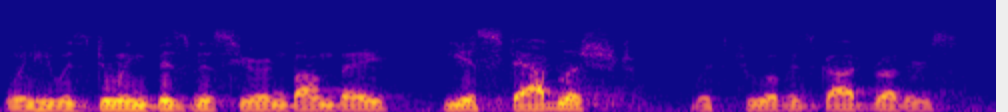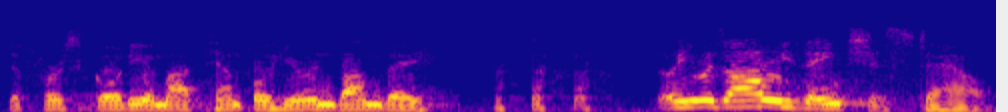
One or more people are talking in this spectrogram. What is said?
when he was doing business here in Bombay, he established with two of his godbrothers the first Gaudiya Math temple here in Bombay. so he was always anxious to help.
